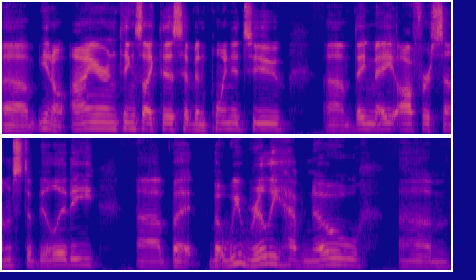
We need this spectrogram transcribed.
Um, you know, iron, things like this have been pointed to. Um, they may offer some stability, uh, but but we really have no um,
